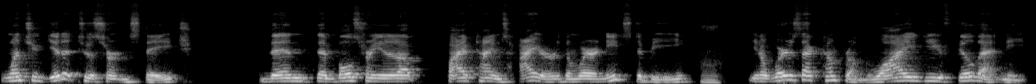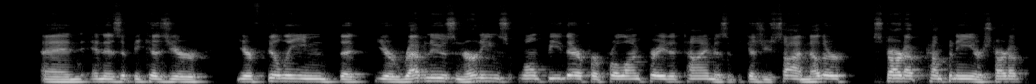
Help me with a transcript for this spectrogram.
once you get it to a certain stage, then then bolstering it up five times higher than where it needs to be. Mm. you know where does that come from? Why do you feel that need? And and is it because you're you're feeling that your revenues and earnings won't be there for a prolonged period of time? Is it because you saw another startup company or startup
